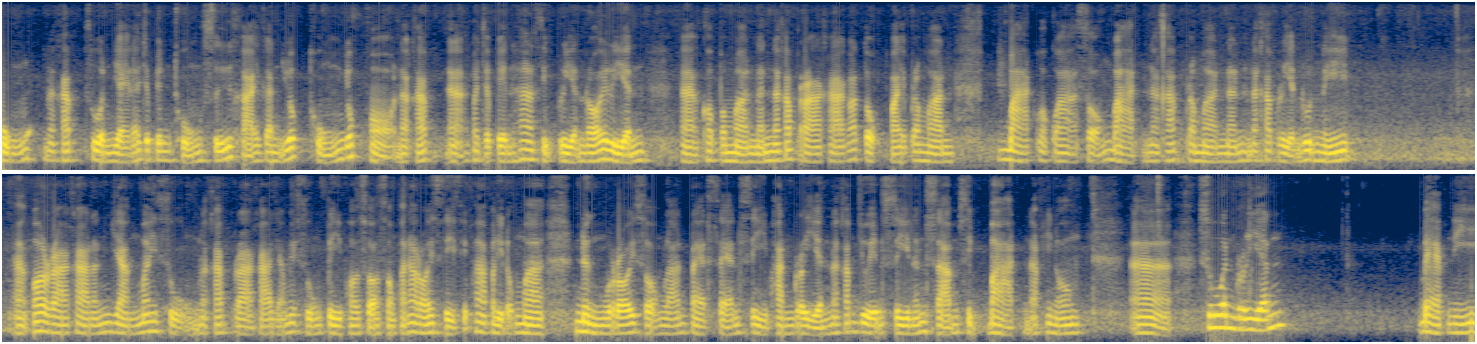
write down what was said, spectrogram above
ถุงนะครับ ส่วนใหญ่แล้วจะเป็นถุงซื้อขายกันยกถุงยกห่อนะครับอ่าก็จะเป็น 50เหรียญร้อยเหรียญอ่าก็ประมาณนั้นนะครับ ราคาก็ตกไปประมาณบาทกว่าๆ2บาทนะครับ ประมาณนั้นนะครับเหรียญรุ่นนี้ ก็ราคานั้นยังไม่สูงนะครับ ราคายังไม่สูงปีพศ 2545 ผลิตออกมา 102ล้าน8แสน4พันเหรียญนะครับ UNC นั้น 30 บาทนะพี่น้องอ่าส่วนเหรียญแบบนี้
